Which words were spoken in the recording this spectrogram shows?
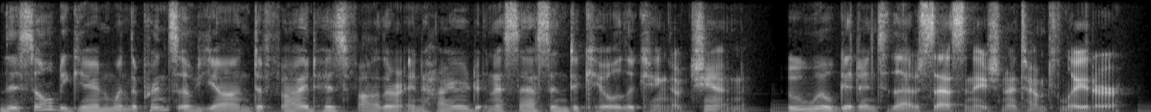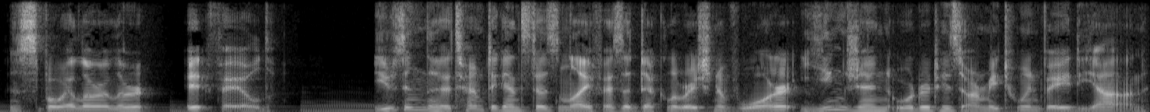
This all began when the Prince of Yan defied his father and hired an assassin to kill the King of Qin. Who we'll get into that assassination attempt later. Spoiler alert, it failed. Using the attempt against his life as a declaration of war, Ying Zheng ordered his army to invade Yan.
